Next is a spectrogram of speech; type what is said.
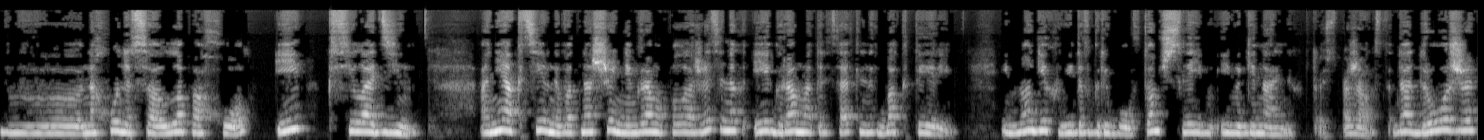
Находятся лапохол и ксиладин. Они активны в отношении граммоположительных и граммоотрицательных бактерий. И многих видов грибов, в том числе и вагинальных. То есть, пожалуйста, да, дрожжи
